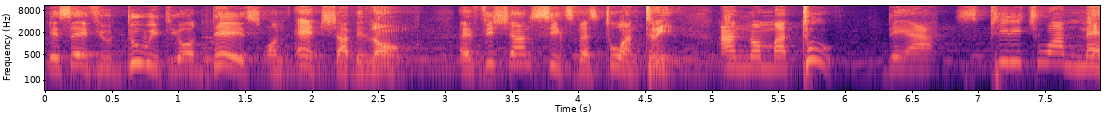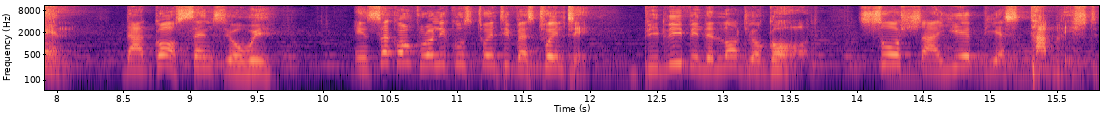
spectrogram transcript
He said, if you do it, your days on earth shall be long. Ephesians 6, verse 2 and 3. And number two, they are spiritual men that God sends your way. In Second Chronicles 20, verse 20, believe in the Lord your God, so shall ye be established.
